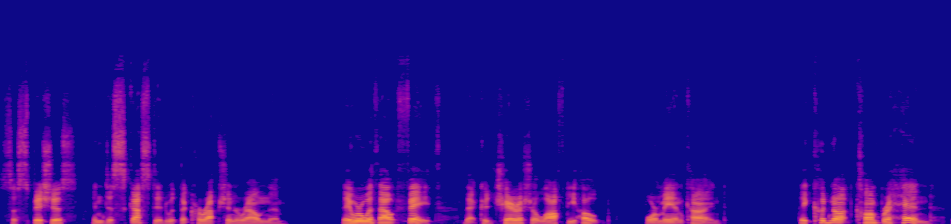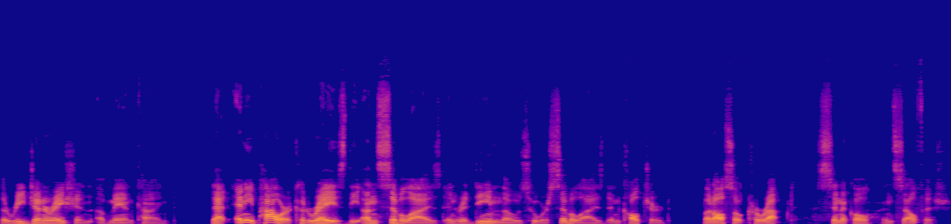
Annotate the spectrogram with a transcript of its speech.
suspicious, and disgusted with the corruption around them. They were without faith that could cherish a lofty hope for mankind. They could not comprehend the regeneration of mankind, that any power could raise the uncivilized and redeem those who were civilized and cultured, but also corrupt, cynical, and selfish.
